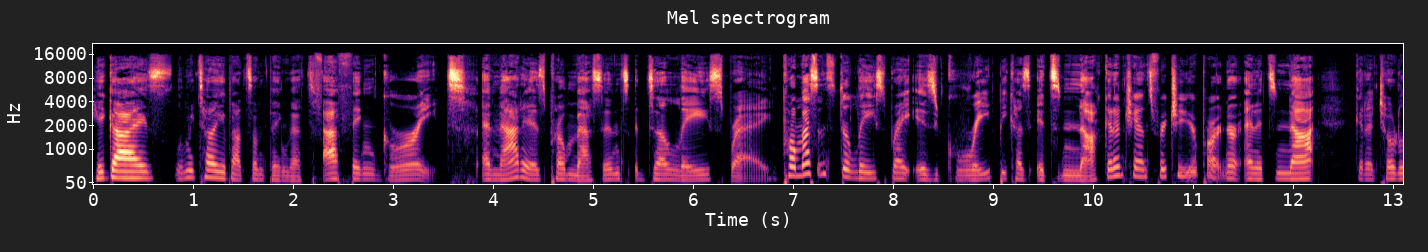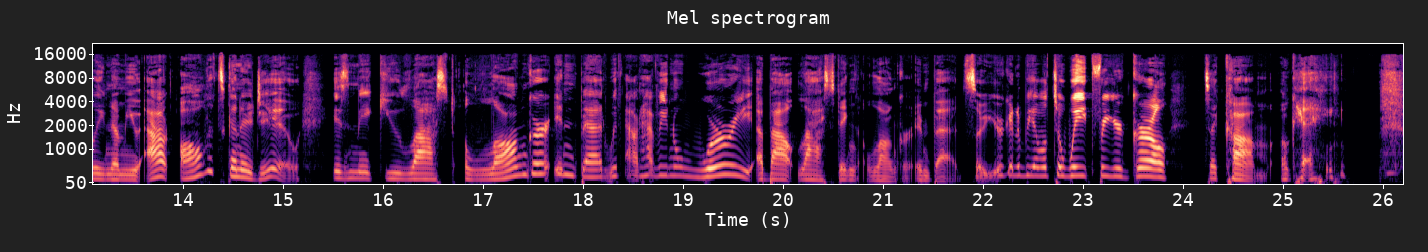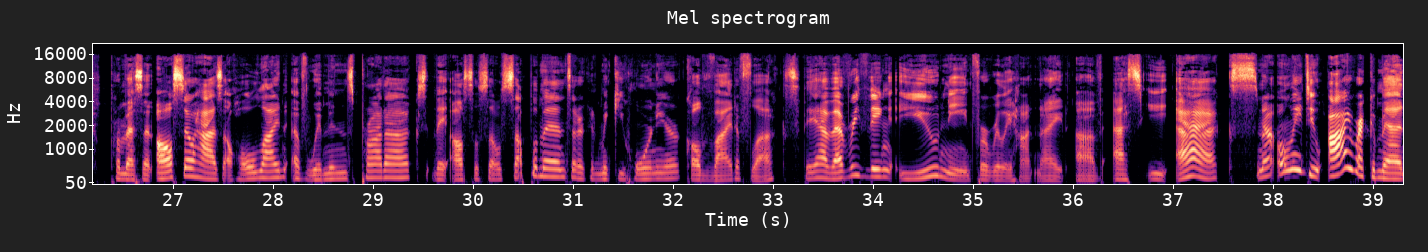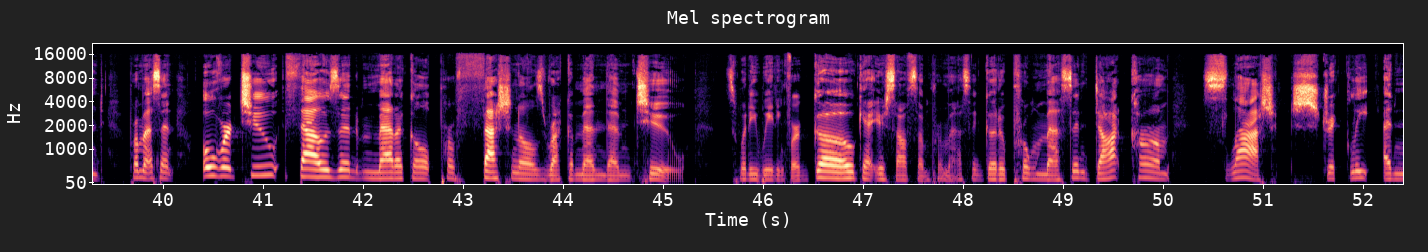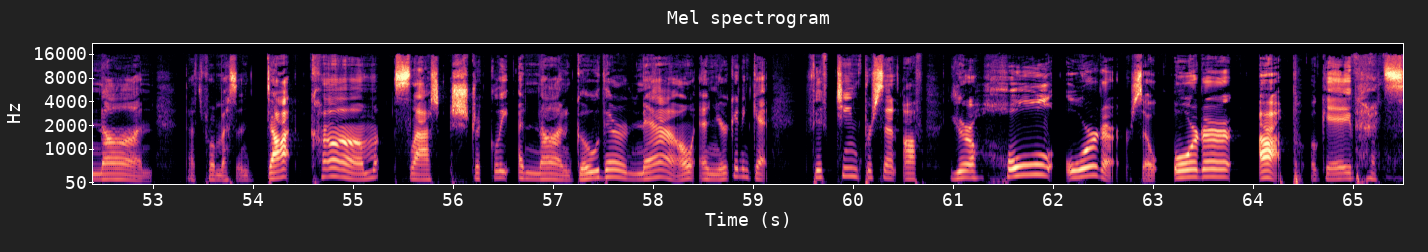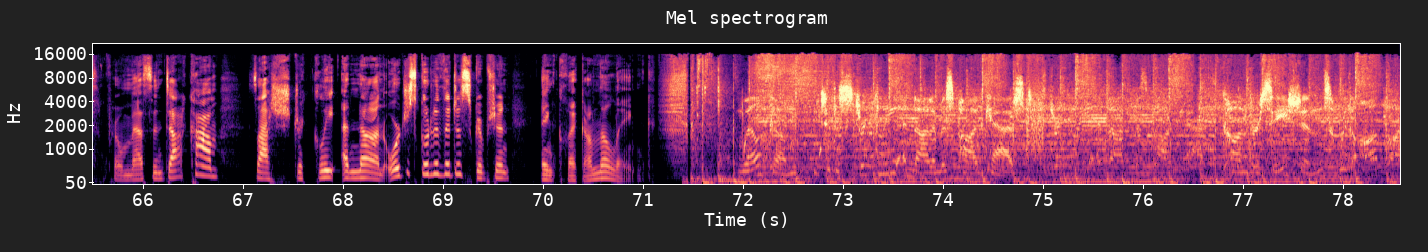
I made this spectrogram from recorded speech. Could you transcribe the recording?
Hey guys, let me tell you about something that's effing great, and that is Promescent Delay Spray. Promescent Delay Spray is great because it's not going to transfer to your partner and it's not going to totally numb you out. All it's going to do is make you last longer in bed without having to worry about lasting longer in bed. So you're going to be able to wait for your girl to come, okay? Promescent also has a whole line of women's products. They also sell supplements that are going to make you hornier called Vitaflux. They have everything you need for a really hot night of sex. Not only do I recommend Promescent, over 2,000 medical professionals recommend them too. So what are you waiting for? Go get yourself some Promescent. Go to promescent.com slash strictly anon. That's promescent.com slash strictly anon. Go there now and you're going to get 15% off your whole order. So order up, okay? That's promescent.com slash strictly anon. Or just go to the description and click on the link. Welcome to the Strictly Anonymous Podcast. Strictly Anonymous Podcast. Conversations with online.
